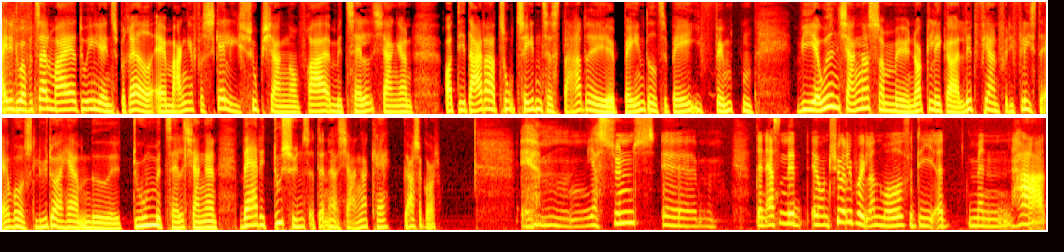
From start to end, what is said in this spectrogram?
Heidi, du har fortalt mig, at du egentlig er inspireret af mange forskellige subgenre fra metalgenren, og det er dig, der tog teten til at starte øh, bandet tilbage i 15. Vi er ude i en genre, som øh, nok ligger lidt fjern for de fleste af vores lyttere her med øh, doom metal-genren. Hvad er det, du synes, at den her genre kan gøre så godt? Øhm, jeg synes, øhm, den er sådan lidt eventyrlig på en eller anden måde, fordi at man har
